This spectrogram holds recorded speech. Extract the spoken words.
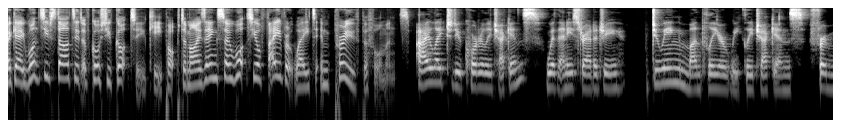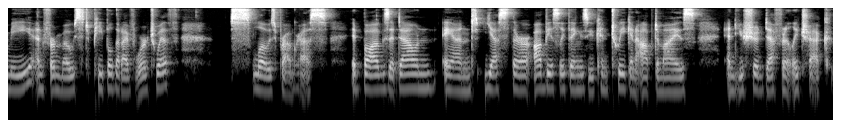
Okay, once you've started, of course, you've got to keep optimizing. So, what's your favorite way to improve performance? I like to do quarterly check ins with any strategy. Doing monthly or weekly check ins for me and for most people that I've worked with slows progress it bogs it down. And yes, there are obviously things you can tweak and optimize. And you should definitely check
